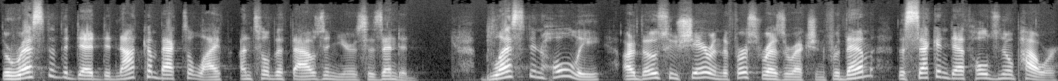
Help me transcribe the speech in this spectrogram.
The rest of the dead did not come back to life until the thousand years has ended. Blessed and holy are those who share in the first resurrection. For them, the second death holds no power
